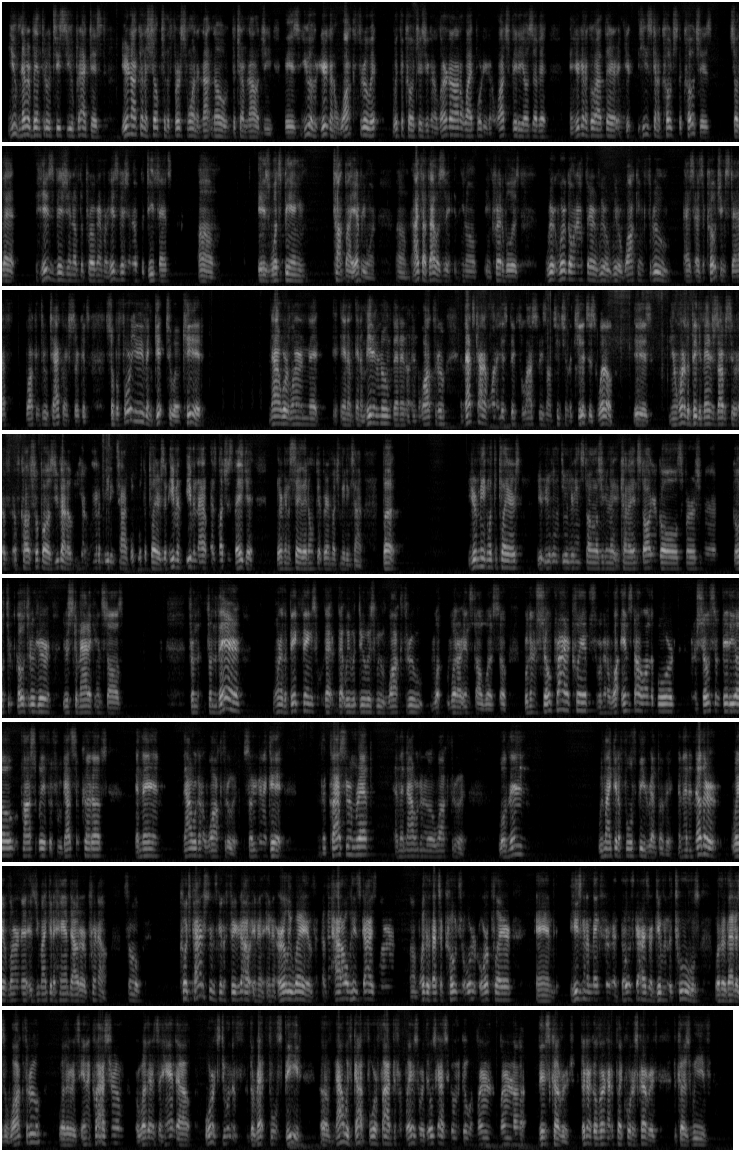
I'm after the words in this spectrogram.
you've never been through a TCU practice, you're not going to show up to the first one and not know the terminology. Is you have, you're going to walk through it with the coaches. You're going to learn it on a whiteboard. You're going to watch videos of it, and you're going to go out there and he's going to coach the coaches so that his vision of the program or his vision of the defense um, is what's being taught by everyone. Um, I thought that was you know incredible. Is we're we're going out there. We were we were walking through as as a coaching staff, walking through tackling circuits. So before you even get to a kid, now we're learning it in a, in a meeting room, then in a, in a walkthrough, and that's kind of one of his big philosophies on teaching the kids as well. Is you know one of the big advantages, obviously, of, of college football is you got a you got a lot of meeting time with, with the players, and even even that, as much as they get, they're going to say they don't get very much meeting time, but you're meeting with the players. You're, you're going to do your installs. You're going to kind of install your goals first. Go through go through your your schematic installs. From from there, one of the big things that, that we would do is we would walk through what, what our install was. So we're going to show prior clips. We're going to install on the board. Going to show some video, possibly if, if we've got some cut ups. And then now we're going to walk through it. So you're going to get the classroom rep, and then now we're going to go walk through it. Well, then we might get a full speed rep of it. And then another way of learning it is you might get a handout or a printout. So Coach Patterson's going to figure out in, a, in an early way of, of how his guys learn, um, whether that's a coach or, or a player. And he's going to make sure that those guys are given the tools, whether that is a walkthrough, whether it's in a classroom, or whether it's a handout, or it's doing the, the rep full speed. Uh, now we've got four or five different ways where those guys are going to go and learn learn uh, this coverage. They're going to go learn how to play quarters coverage because we've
